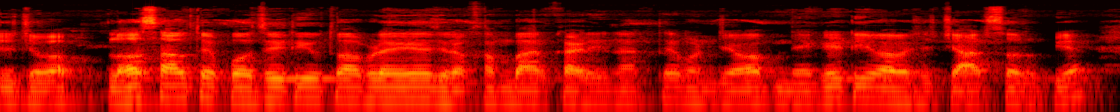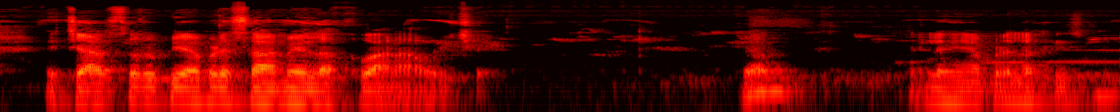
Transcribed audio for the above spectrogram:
જો જવાબ પ્લસ આવતો પોઝિટિવ તો આપણે એ જ રકમ બહાર કાઢી નાખતે પણ જવાબ નેગેટિવ આવે છે ચારસો રૂપિયા. એ ચારસો રૂપિયા આપણે સામે લખવાના હોય છે. બરાબર? એટલે અહીં આપણે લખીશું.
